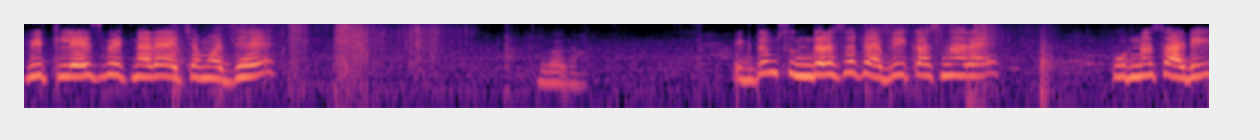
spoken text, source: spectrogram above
विथ लेस भेटणार आहे याच्यामध्ये हे बघा. एकदम सुंदर असं फॅब्रिक असणार आहे. पूर्ण साडी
